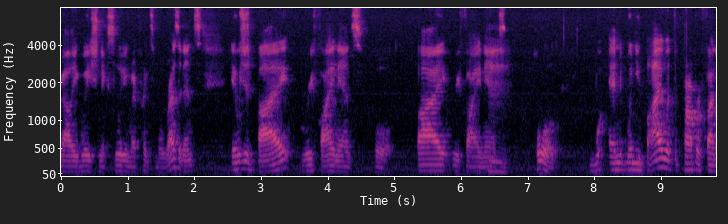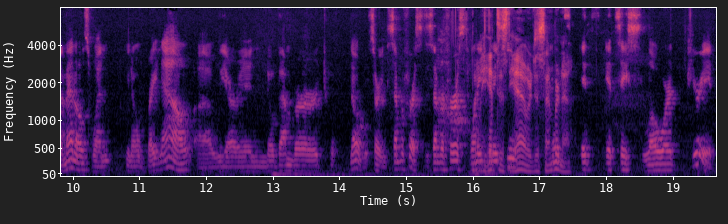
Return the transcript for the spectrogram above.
valuation, excluding my principal residence. It was just buy, refinance, hold, buy, refinance, mm. hold. And when you buy with the proper fundamentals, when you know right now uh, we are in November, tw- no, sorry, December first, December first, twenty twenty. Yeah, we're December it's, now. It's it's a slower period,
